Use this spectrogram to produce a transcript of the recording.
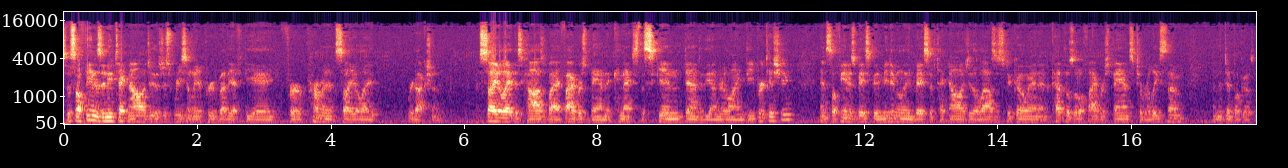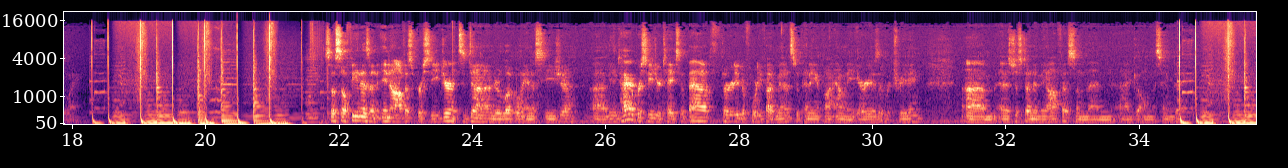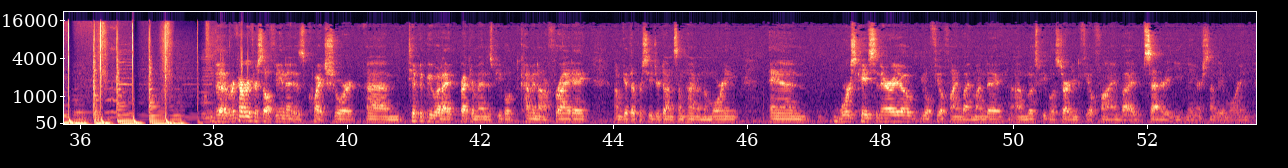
So Cellfina is a new technology that was just recently approved by the FDA for permanent cellulite reduction. Cellulite is caused by a fibrous band that connects the skin down to the underlying deeper tissue. And Cellfina is basically a minimally invasive technology that allows us to go in and cut those little fibrous bands to release them, and the dimple goes away. So Cellfina is an in-office procedure. It's done under local anesthesia. Uh, the entire procedure takes about 30 to 45 minutes depending upon how many areas that we're treating. Um, and it's just done in the office and then I go home the same day. The recovery for Cellfina is quite short. Um, typically what I recommend is people come in on a Friday, um, get their procedure done sometime in the morning, and worst case scenario, you'll feel fine by Monday. Um, most people are starting to feel fine by Saturday evening or Sunday morning.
